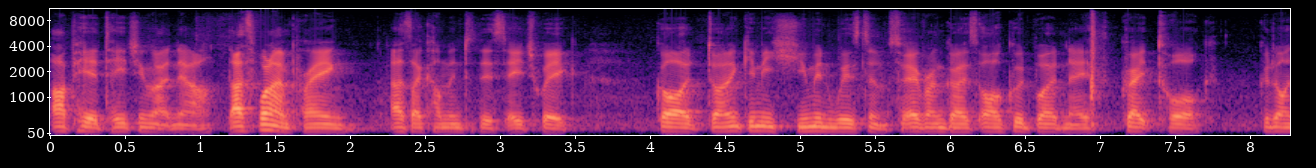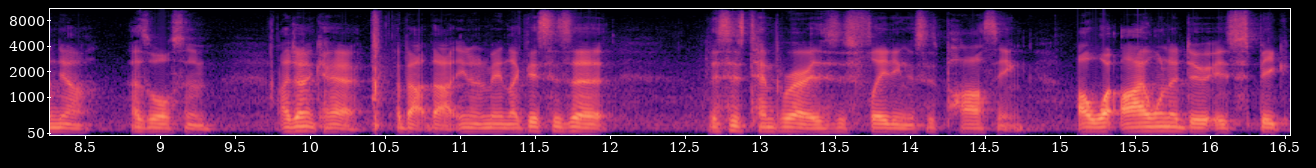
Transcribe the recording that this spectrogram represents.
up here teaching right now, that's what I'm praying as I come into this each week. God, don't give me human wisdom so everyone goes, oh, good word, Nath, great talk, good on ya, that's awesome. I don't care about that, you know what I mean? Like this is a, this is temporary, this is fleeting, this is passing. Uh, what I want to do is speak,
